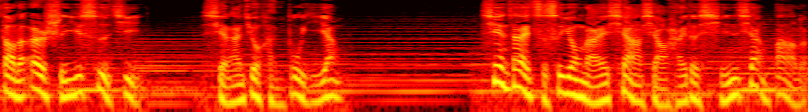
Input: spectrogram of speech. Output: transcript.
到了二十一世纪，显然就很不一样。现在只是用来吓小孩的形象罢了。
